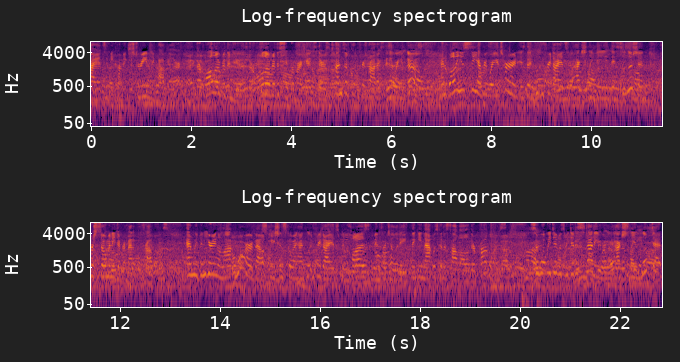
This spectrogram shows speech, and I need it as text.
diets have become extremely popular. They're all over the news. They're all over the supermarkets. There's tons of gluten-free products anywhere you go. And all you see everywhere you turn is that gluten-free diets will actually be the solution for so many different medical problems. And we've been hearing a lot more about patients going on gluten-free diets because of infertility, thinking that was going to solve all of their problems. So what we did was we did a study where we actually looked at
